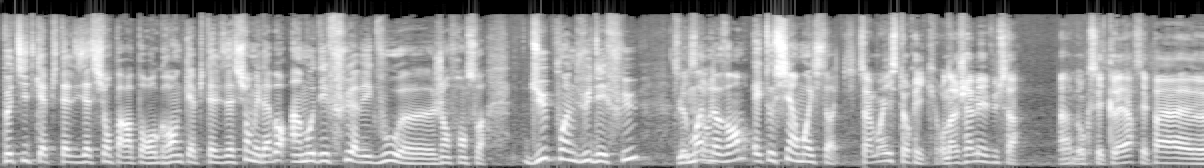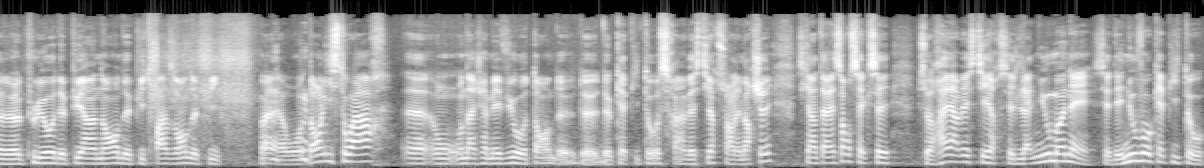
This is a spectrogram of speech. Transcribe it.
petites capitalisations par rapport aux grandes capitalisations, mais d'abord un mot des flux avec avec vous, euh, Jean-François. Du point de vue des flux, le mois de novembre est aussi un mois historique. C'est un mois historique. On n'a jamais vu ça. Hein, donc c'est clair, c'est pas euh, plus haut depuis un an, depuis trois ans, depuis. dans l'histoire, euh, on n'a jamais vu autant de, capitaux se réinvestir sur les marchés. Ce qui est intéressant, c'est que c'est se réinvestir, c'est de la new money, c'est des nouveaux capitaux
